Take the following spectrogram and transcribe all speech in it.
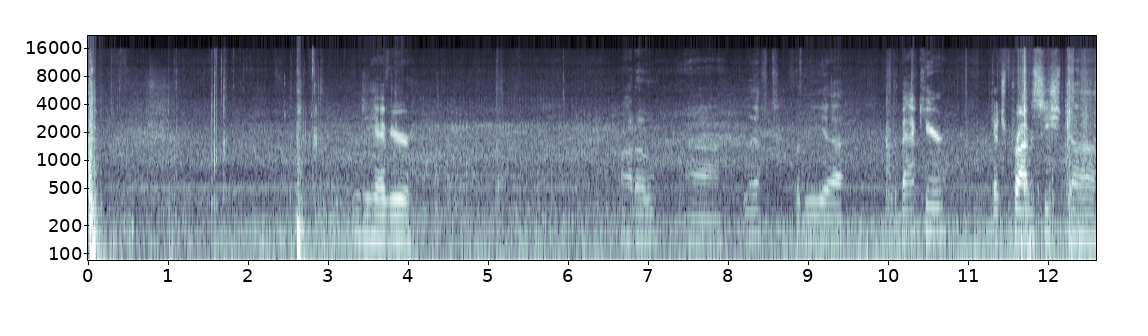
And you have your auto lift for the uh, for the back here. Got your privacy uh,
